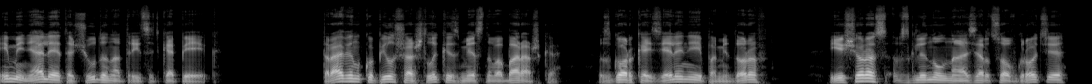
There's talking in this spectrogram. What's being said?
и меняли это чудо на 30 копеек. Травин купил шашлык из местного барашка, с горкой зелени и помидоров, еще раз взглянул на озерцо в гроте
